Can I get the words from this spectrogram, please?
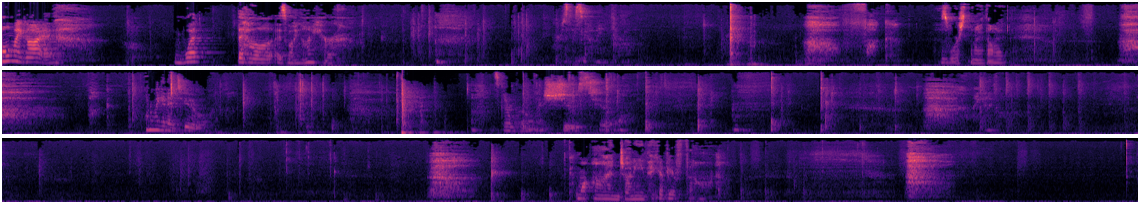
Oh my god. What the hell is going on here? Where's this coming from? Oh, fuck. This is worse than I thought. fuck. What am I gonna do? It's gonna ruin my shoes too. Who am I gonna call? Come on, Johnny, pick up your phone.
